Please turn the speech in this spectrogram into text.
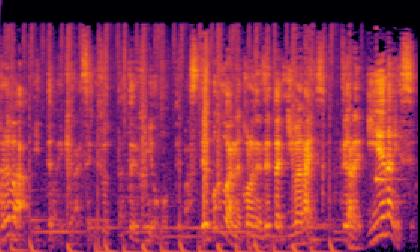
これは言ってはいけない。セリフだというふうに思っています。で僕はねこれね絶対言わないんですよ。てかね言えないんですよ。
